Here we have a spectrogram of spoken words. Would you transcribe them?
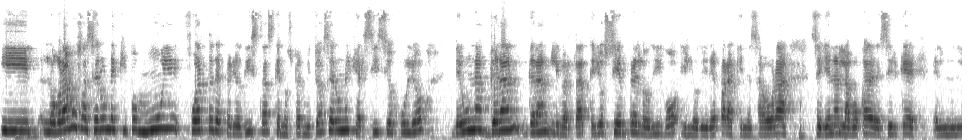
y logramos hacer un equipo muy fuerte de periodistas que nos permitió hacer un ejercicio, Julio, de una gran, gran libertad, que yo siempre lo digo y lo diré para quienes ahora se llenan la boca de decir que en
